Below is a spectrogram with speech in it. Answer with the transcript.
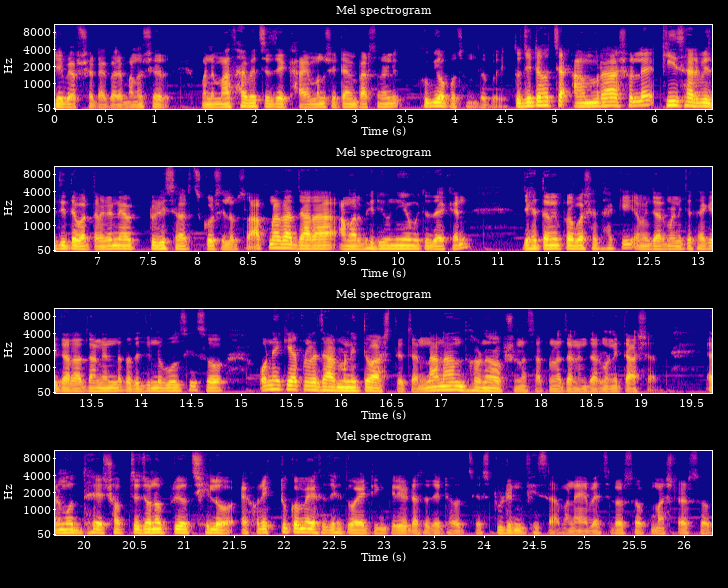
যে ব্যবসাটা করে, মানুষের মানে মাথা বেচে যে খায়, মানুষ এটা আমি পার্সোনালি খুবই অপছন্দ করি। তো যেটা হচ্ছে, আমরা আসলে কি সার্ভিস দিতে পারতাম, এটা নিয়ে একটু রিসার্চ করছিলাম। সো আপনারা যারা আমার ভিডিও নিয়মিত দেখেন যেহেতু আমি প্রবাসে থাকি, আমি জার্মানিতে থাকি, যারা জানেন না তাদের জন্য বলছি। সো অনেকে আপনারা জার্মানিতেও আসতে চান। নানান ধরনের অপশন আছে আপনারা জানেন জার্মানিতে আসার। এর মধ্যে সবচেয়ে জনপ্রিয় ছিল, এখন একটু কমে গেছে যেহেতু ওয়েটিং পিরিয়ড আছে, যেটা হচ্ছে স্টুডেন্ট ভিসা মানে ব্যাচেলার্স হোক মাস্টার্স হোক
